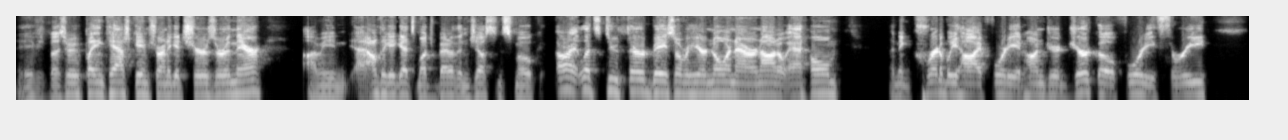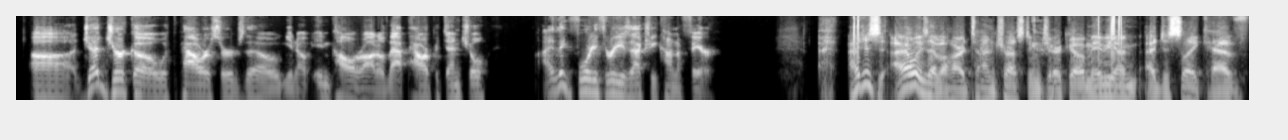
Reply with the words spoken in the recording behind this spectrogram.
if you're playing cash games trying to get Scherzer in there, I mean, I don't think it gets much better than Justin Smoak. All right, let's do third base over here. Nolan Arenado at home, an incredibly high 4,800. Gyorko, 43. Uh, Jedd Gyorko with the power surge, though, you know, in Colorado, that power potential, I think 43 is actually kind of fair. I just I always have a hard time trusting Gyorko. Maybe I'm I just like have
